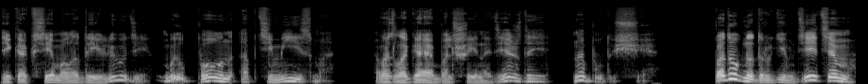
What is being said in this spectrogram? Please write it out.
и, как все молодые люди, был полон оптимизма, возлагая большие надежды на будущее. Подобно другим детям,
